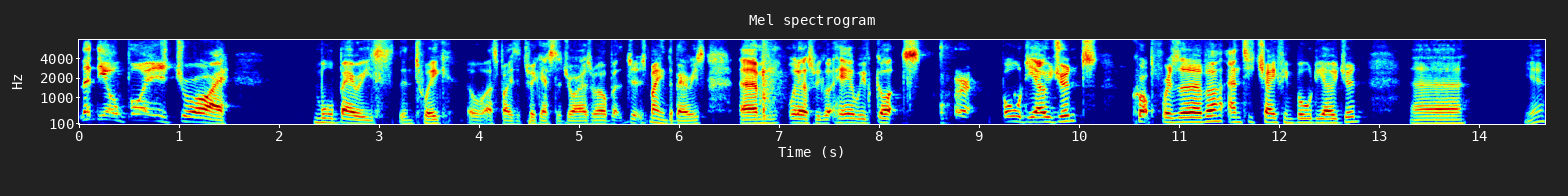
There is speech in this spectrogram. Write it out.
let the old boys dry. More berries than twig. Oh, I suppose the twig has to dry as well, but just mainly the berries. Um, what else we got here? We've got ball deodorant, crop preserver, anti-chafing ball deodorant. Uh, yeah,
